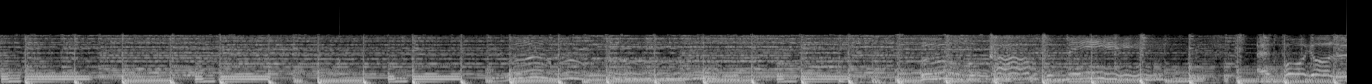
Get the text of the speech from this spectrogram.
and for your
